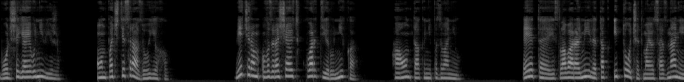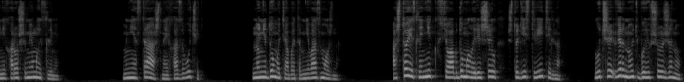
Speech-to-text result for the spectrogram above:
Больше я его не вижу. Он почти сразу уехал. Вечером возвращаюсь в квартиру Ника, а он так и не позвонил. Это и слова Рамиля так и точат мое сознание нехорошими мыслями. Мне страшно их озвучить, но не думать об этом невозможно. А что, если Ник все обдумал и решил, что действительно лучше вернуть бывшую жену?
